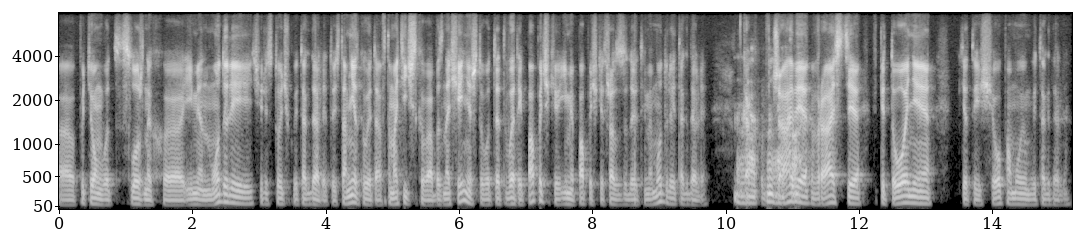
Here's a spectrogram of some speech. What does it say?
э, путем вот сложных э, имен модулей через точку и так далее. То есть там нет какого-то автоматического обозначения, что вот это в этой папочке, имя папочки сразу задает имя модуля и так далее. Нет, как в Java, в Rust, Python, где-то еще, по-моему, и так далее.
